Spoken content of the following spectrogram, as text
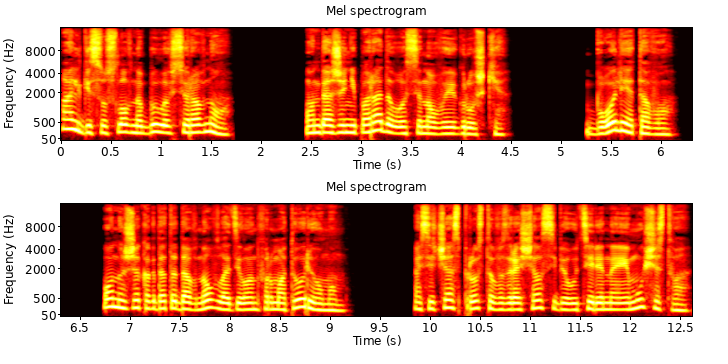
Альгису словно было все равно. Он даже не порадовался новой игрушке. Более того, он уже когда-то давно владел информаториумом, а сейчас просто возвращал себе утерянное имущество.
